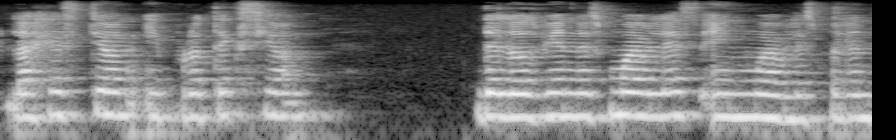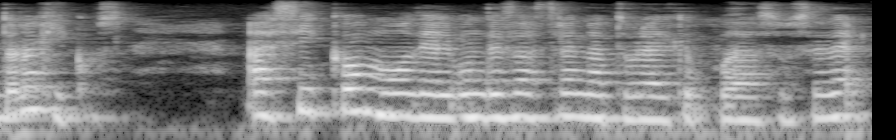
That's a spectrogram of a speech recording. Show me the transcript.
la gestión y protección de los bienes muebles e inmuebles paleontológicos, así como de algún desastre natural que pueda suceder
